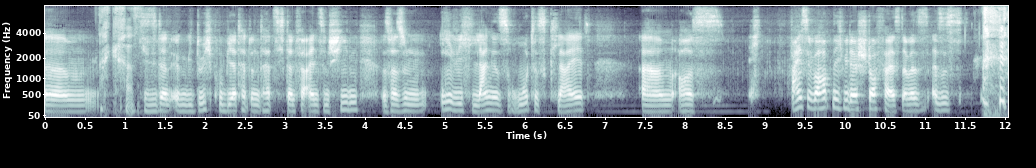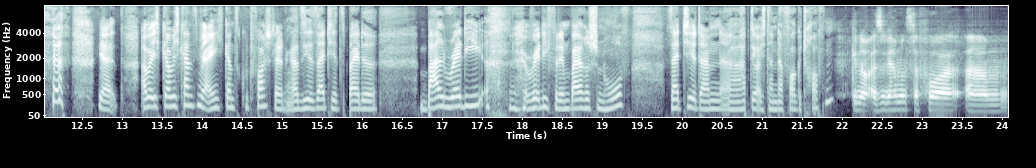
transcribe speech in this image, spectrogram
ähm, ach krass. die sie dann irgendwie durchprobiert hat und hat sich dann für eins entschieden. Das war so ein ewig langes rotes Kleid ähm, aus, ich weiß überhaupt nicht, wie der Stoff heißt, aber es, also es Ja, aber ich glaube, ich kann es mir eigentlich ganz gut vorstellen. Also ihr seid jetzt beide ball-ready, ready für den bayerischen Hof. Seid ihr dann, äh, habt ihr euch dann davor getroffen? Genau, also wir haben uns davor ähm,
